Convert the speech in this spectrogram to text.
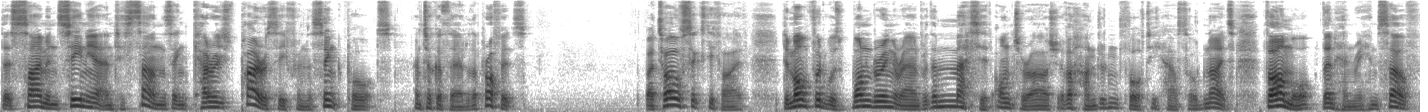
that Simon Senior and his sons encouraged piracy from the Cinque Ports and took a third of the profits. By 1265, de Montfort was wandering around with a massive entourage of 140 household knights, far more than Henry himself.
